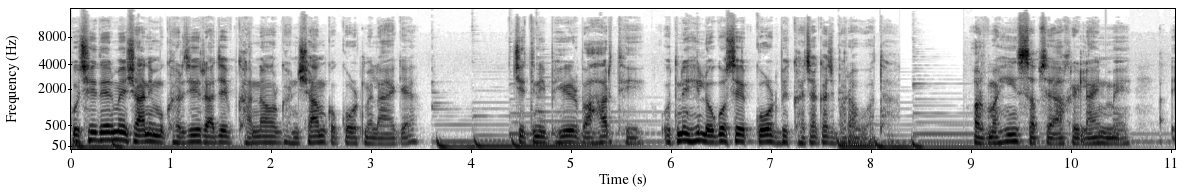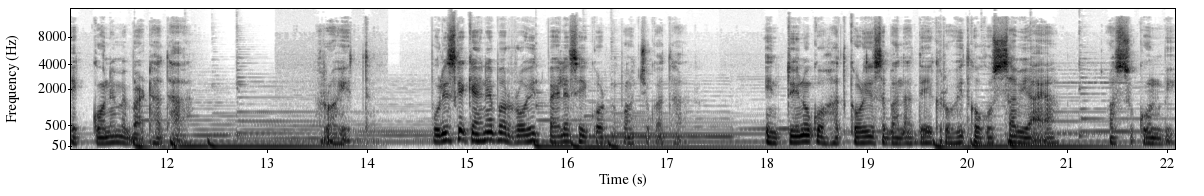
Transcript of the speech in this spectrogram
कुछ ही देर में ईशानी मुखर्जी, राजीव खन्ना और घनश्याम को कोर्ट में लाया गया। जितनी भीड़ बाहर थी, उतने ही लोगों से कोर्ट भी खचाखच भरा हुआ था। और वहीं सबसे आखिरी लाइन में एक कोने में बैठा था रोहित। पुलिस के कहने पर रोहित पहले से ही कोर्ट में पहुँच चुका था। इन तीनों को हथकड़ियों से बंधा देख रोहित को गुस्सा भी आया और सुकून भी।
